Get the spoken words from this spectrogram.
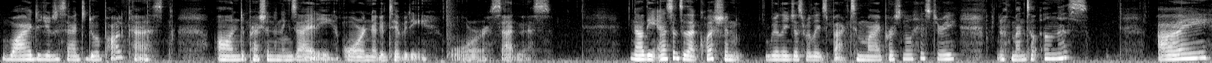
why did you decide to do a podcast on depression and anxiety or negativity or sadness? Now, the answer to that question really just relates back to my personal history with mental illness. I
